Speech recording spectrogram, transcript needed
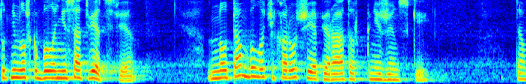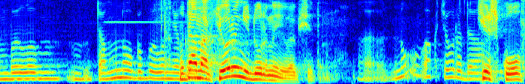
тут немножко было несоответствие. Но там был очень хороший оператор Княжинский. Там было, там много было, мне Ну, там актеры не дурные вообще там. А, ну, актеры, да. Тишков.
